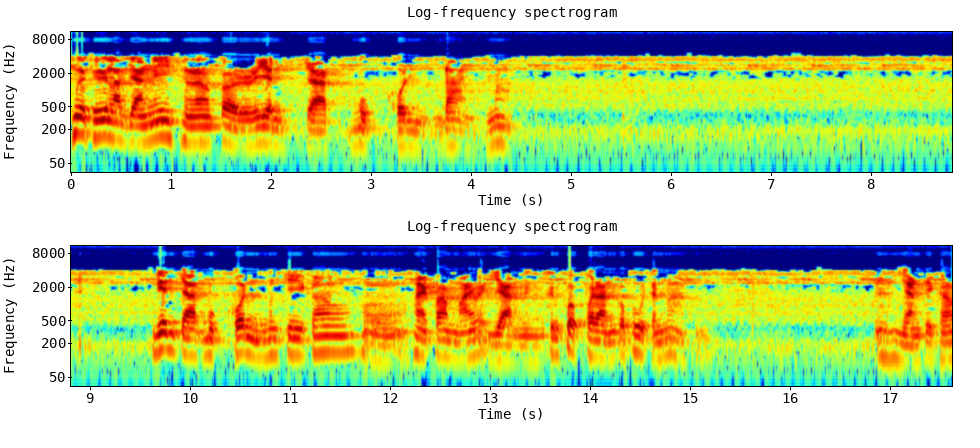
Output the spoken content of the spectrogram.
เมื่อถือหลักอย่างนี้เราก็เรียนจากบุคคลได้มาก เรียนจากบุคคลบางทีเขาให้ความหมายไว้อีกอย่างหนึ่ง ซึ่งพวกฝรั่งก็พูดกันมาก อย่างที่เขา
